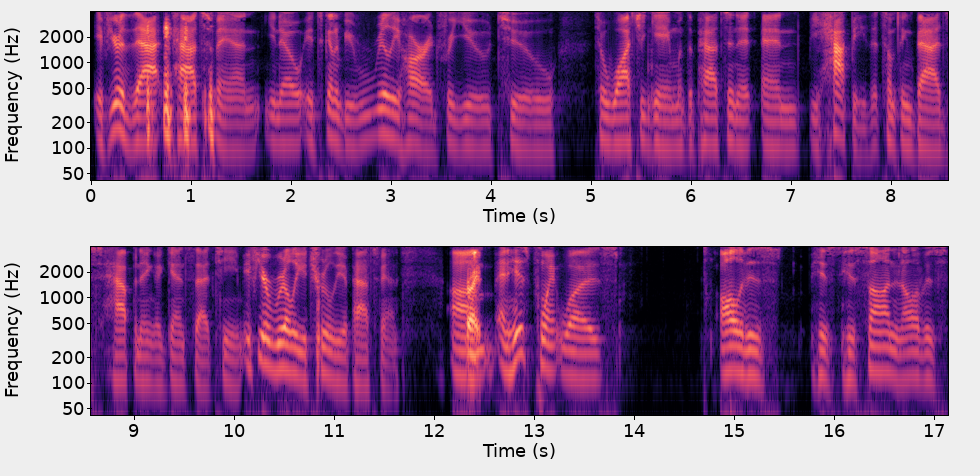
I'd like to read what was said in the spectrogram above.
if you're that Pats fan, you know, it's going to be really hard for you to to watch a game with the Pats in it and be happy that something bad's happening against that team. If you're really truly a Pats fan, um, right. and his point was all of his his his son and all of his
